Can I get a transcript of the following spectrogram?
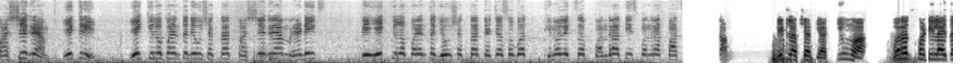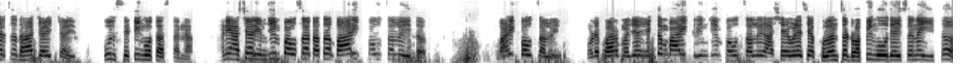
पाचशे ग्रॅम एकरी एक किलो पर्यंत देऊ शकतात पाचशे ग्रॅम रॅडिक्स ते एक किलो पर्यंत घेऊ शकतात. त्याच्यासोबत फिनोलेक्सचं पंधरा तीस पंधरा पाच नीट लक्षात घ्या. किंवा वरद फर्टिलायझरचं दहा चाळीस चाळीस. फुल सेटिंग होत असताना. आणि अशा रिमझिम पावसात आता बारीक पाऊस चालू आहे इथं. बारीक पाऊस चालू आहे. थोडेफार म्हणजे एकदम बारीक रिमझिम पाऊस चालू आहे. अशा वेळेस या फुलांचं ड्रॉपिंग होऊ द्यायचं नाही इथं.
